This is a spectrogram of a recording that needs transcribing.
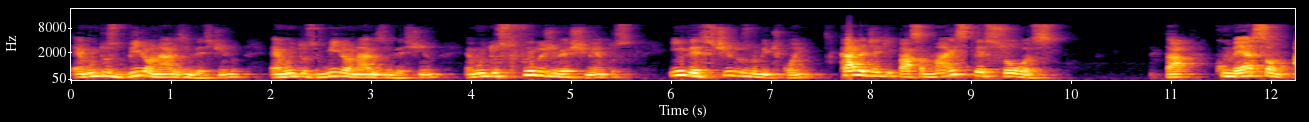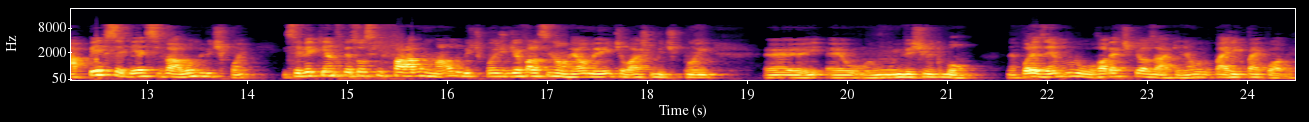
é muitos bilionários investindo, é muitos milionários investindo, é muitos fundos de investimentos investidos no Bitcoin. Cada dia que passa, mais pessoas tá, começam a perceber esse valor do Bitcoin. E você vê que antes pessoas que falavam mal do Bitcoin, hoje em dia falam assim, não, realmente eu acho que o Bitcoin é, é um investimento bom. Né? Por exemplo, o Robert Kiyosaki, né? o pai rico, pai pobre.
